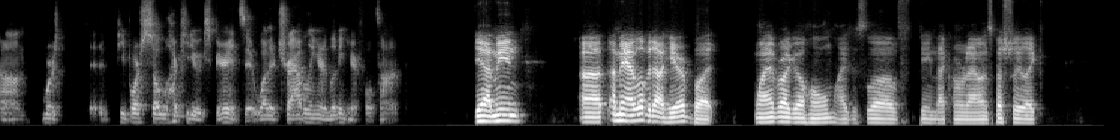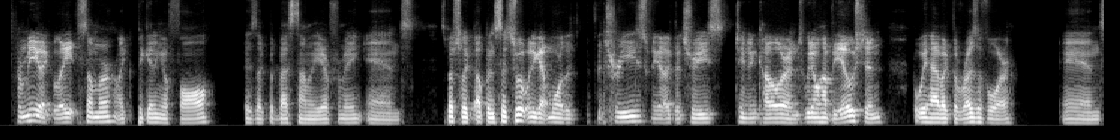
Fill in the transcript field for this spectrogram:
um, we're, people are so lucky to experience it, whether traveling or living here full time. Yeah. I mean, uh, I mean, I love it out here, but whenever I go home, I just love being back around, especially like for me, like late summer, like beginning of fall is like the best time of the year for me. And especially like up in Scituate when you got more of the, the trees, when you got like the trees changing color and we don't have the ocean, but we have like the reservoir. And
